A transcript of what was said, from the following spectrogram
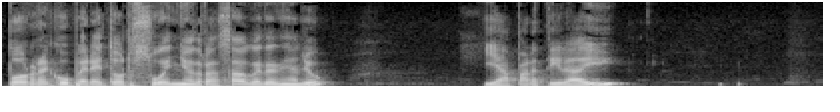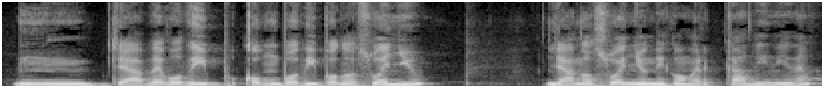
pues recuperé todo el sueño trazado que tenía yo. Y a partir de ahí, Mm, ya de con Bodipo no sueño, ya no sueño ni con el Cádiz ni nada,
